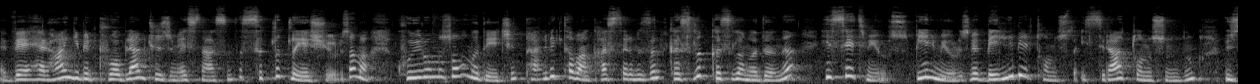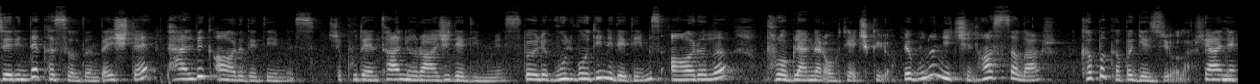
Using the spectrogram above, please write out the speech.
ve herhangi bir problem çözüm esnasında sıklıkla yaşıyoruz ama kuyruğumuz olmadığı için pelvik taban kaslarımızın kasılıp kasılamadığını hissetmiyoruz, bilmiyoruz ve belli bir tonusta istirahat tonusunun üzerinde kasıldığında işte pelvik ağrı dediğimiz işte pudental nöralji dediğimiz, böyle vulvodini dediğimiz ağrılı problemler ortaya çıkıyor. Ve bunun için hastalar kapı kapı geziyorlar. Yani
